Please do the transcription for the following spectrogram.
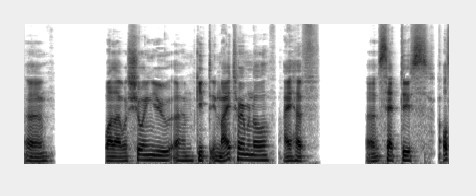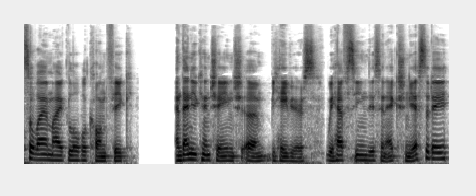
um, while I was showing you um, Git in my terminal, I have uh, set this also via my global config. And then you can change um, behaviors. We have seen this in action yesterday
